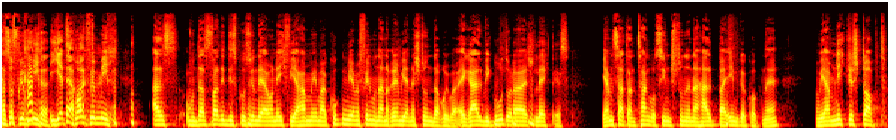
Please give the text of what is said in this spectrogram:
also ist für Kacke. mich, jetzt Ja, kommt für mich. Als, und das war die Diskussion, der und ich. Wir haben immer, gucken wir einen Film und dann reden wir eine Stunde darüber. Egal wie gut oder schlecht ist. Wir haben Satan Tango sieben Stunden und eine halb bei ihm geguckt, ne? Und wir haben nicht gestoppt.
